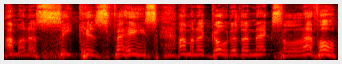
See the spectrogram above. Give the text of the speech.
I'm going to seek His face. I'm going to go to the next level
